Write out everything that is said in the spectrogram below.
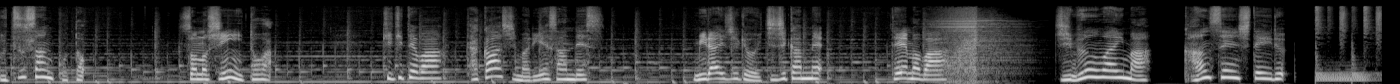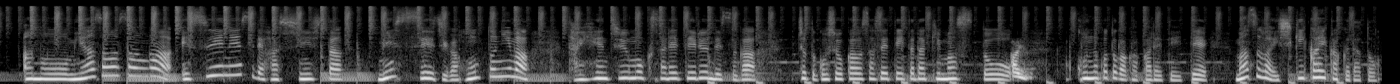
うつさんこと。その真意とは聞き手は高橋真理恵さんです。未来授業1時間目。テーマは自分は今感染している。あの宮沢さんが SNS で発信したメッセージが本当に今大変注目されているんですがちょっとご紹介をさせていただきますと、はい、こんなことが書かれていてまずは意識改革だと。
